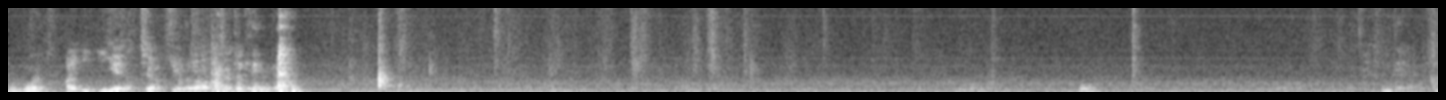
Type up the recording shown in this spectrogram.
뭐, 뭐였지? 아 이, 이게 자체가 기울어져가지고 살짝 이렇게 돼 있는데 오. 내려볼까?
